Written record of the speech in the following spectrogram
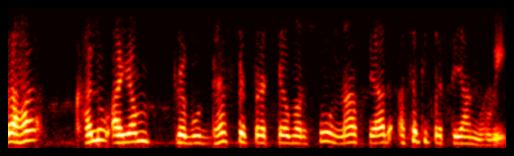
सह खलु अयम प्रबुद्ध से प्रत्यवर्षो न सद असति प्रत्यान्वे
